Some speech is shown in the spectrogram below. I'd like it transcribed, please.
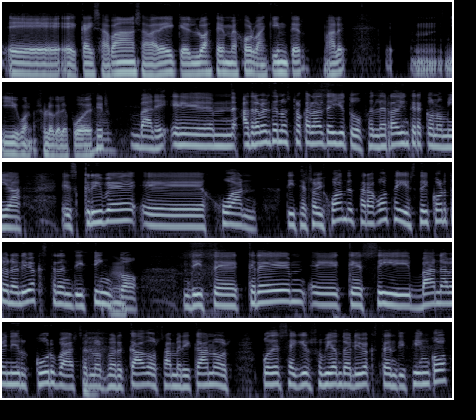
eh, CaixaBank, Sabadell, que lo hace mejor Bank Inter, ¿vale? Y bueno, eso es lo que le puedo decir. Vale, eh, a través de nuestro canal de YouTube, el de Radio Intereconomía, escribe eh, Juan, dice, soy Juan de Zaragoza y estoy corto en el IBEX 35. Dice, ¿cree eh, que si van a venir curvas en los mercados americanos puede seguir subiendo el IBEX 35?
